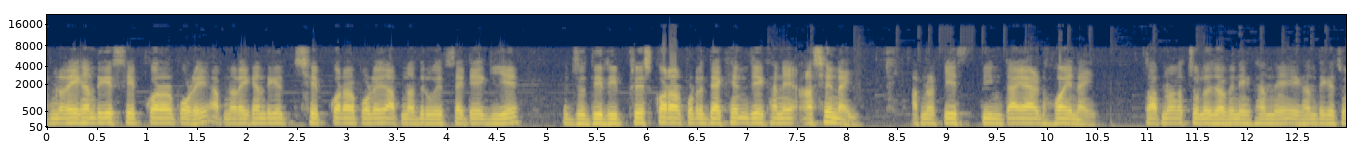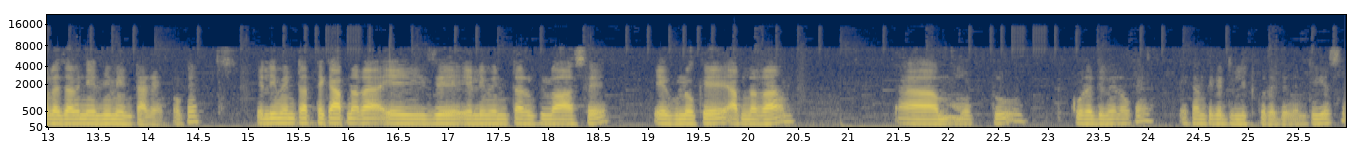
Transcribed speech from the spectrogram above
আপনারা এখান থেকে সেভ করার পরে, আপনারা এখান থেকে সেভ করার পরে আপনাদের ওয়েবসাইটে গিয়ে যদি রিফ্রেশ করার পরে দেখেন যে এখানে আসে নাই, আপনার পেজ তিনটা অ্যাড হয় নাই তো আপনারা চলে যাবেন এখানে, এখান থেকে চলে যাবেন এলিমেন্টারে, ওকে? এলিমেন্টার থেকে আপনারা এই যে এলিমেন্টারগুলো আছে, এগুলোকে আপনারা টু করে দিবেন, ওকে? এখান থেকে ডিলিট করে দিবেন, ঠিক আছে?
